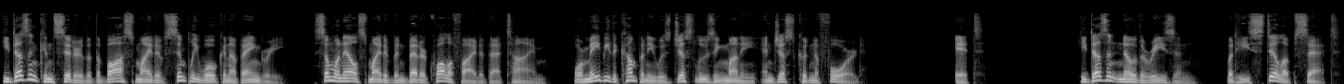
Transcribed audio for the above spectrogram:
He doesn't consider that the boss might have simply woken up angry, someone else might have been better qualified at that time, or maybe the company was just losing money and just couldn't afford it. He doesn't know the reason, but he's still upset.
